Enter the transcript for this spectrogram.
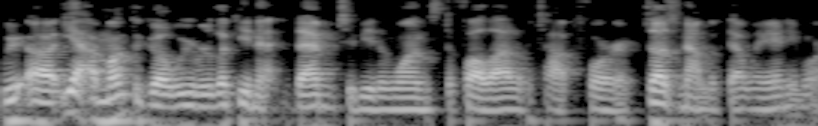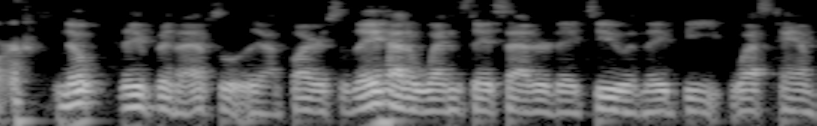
We uh, yeah, a month ago we were looking at them to be the ones to fall out of the top four. It does not look that way anymore. Nope, they've been absolutely on fire. So they had a Wednesday, Saturday too, and they beat West Ham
